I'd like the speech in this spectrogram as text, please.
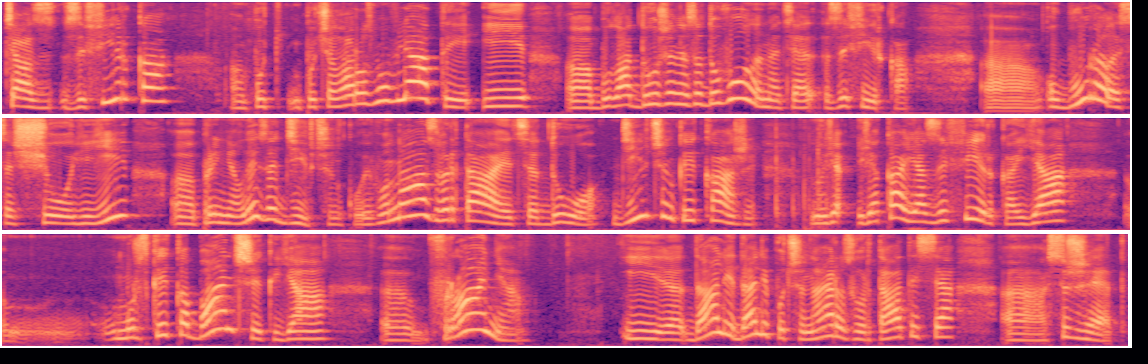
ця зефірка е, почала розмовляти, і була дуже незадоволена ця зефірка. Е, Обурилася, що її е, прийняли за дівчинку. І вона звертається до дівчинки і каже: Ну, я, яка я зефірка? Я морський кабанчик, я е, Франя. І далі, далі починає розгортатися сюжет.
